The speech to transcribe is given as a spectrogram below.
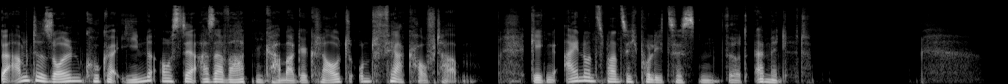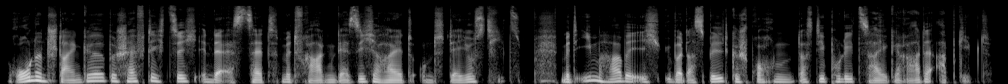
Beamte sollen Kokain aus der Asservatenkammer geklaut und verkauft haben. Gegen 21 Polizisten wird ermittelt. Ronen Steinke beschäftigt sich in der SZ mit Fragen der Sicherheit und der Justiz. Mit ihm habe ich über das Bild gesprochen, das die Polizei gerade abgibt.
